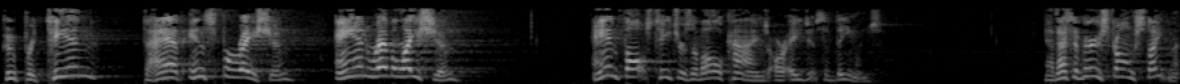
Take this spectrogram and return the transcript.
who pretend to have inspiration and revelation and false teachers of all kinds are agents of demons. Now, that's a very strong statement.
